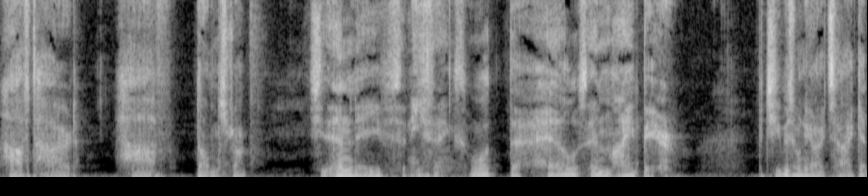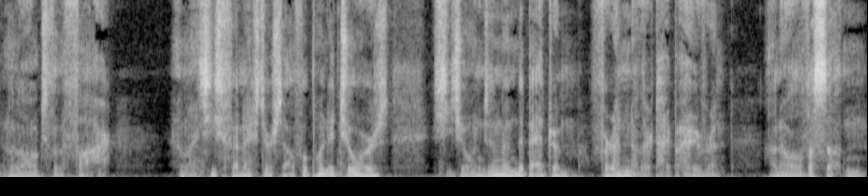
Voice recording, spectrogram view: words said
half tired, half dumbstruck. She then leaves, and he thinks, What the hell was in my beer? But she was only outside getting logs for the fire, and when she's finished her self appointed chores, she joins him in the bedroom for another type of hoovering, and all of a sudden,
